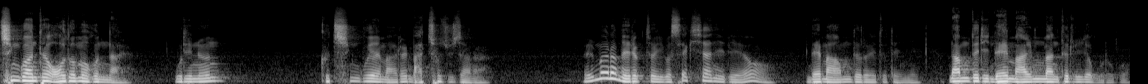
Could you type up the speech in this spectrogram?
친구한테 얻어먹은 날, 우리는 그 친구의 말을 맞춰주잖아. 얼마나 매력적이고 섹시한 일이에요. 내 마음대로 해도 되니. 남들이 내 말만 들으려고 그러고.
